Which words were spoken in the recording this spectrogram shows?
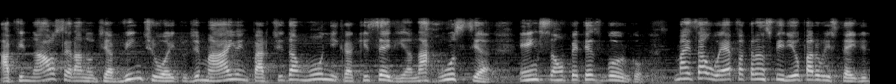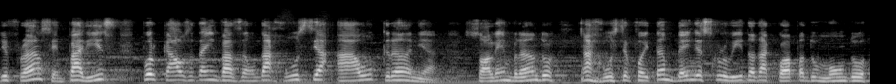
A final será no dia 28 de maio, em partida única, que seria na Rússia, em São Petersburgo. Mas a UEFA transferiu para o Stade de France, em Paris, por causa da invasão da Rússia à Ucrânia. Só lembrando, a Rússia foi também excluída da Copa do Mundo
